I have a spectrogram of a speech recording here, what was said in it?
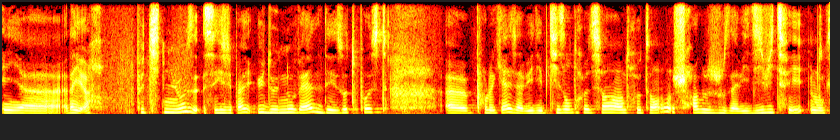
Et euh, d'ailleurs, petite news, c'est que j'ai pas eu de nouvelles des autres postes euh, pour lesquels j'avais eu des petits entretiens entre temps. Je crois que je vous avais dit vite fait. Donc,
